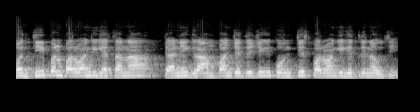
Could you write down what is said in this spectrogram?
पण ती पण परवानगी घेताना त्यांनी ग्रामपंचायतीची कोणतीच परवानगी घेतली नव्हती.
